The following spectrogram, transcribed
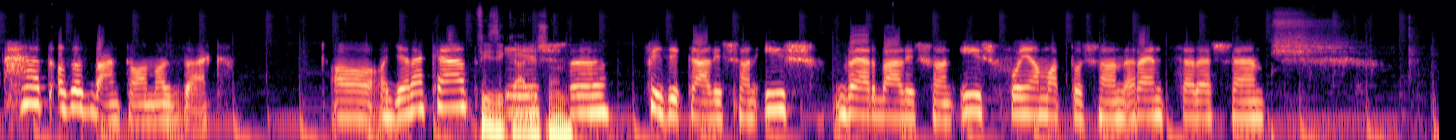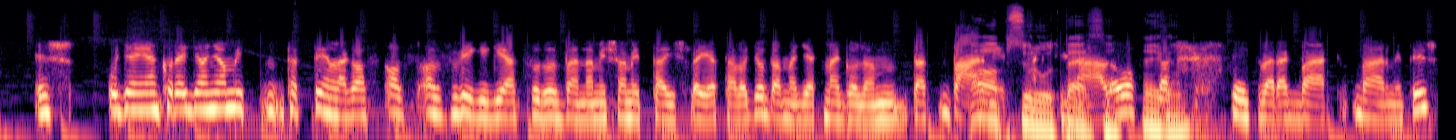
hát azaz bántalmazzák a, a gyereket. Fizikálisan. És, fizikálisan is, verbálisan is, folyamatosan, rendszeresen. És ugye ilyenkor egy anya, mit, tehát tényleg az, az, az végigjátszódott bennem is, amit te is leírtál, hogy oda megyek, megölöm, tehát bármit Abszolút, persze, tehát szétverek bár, bármit is.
